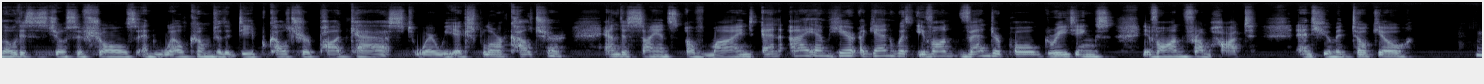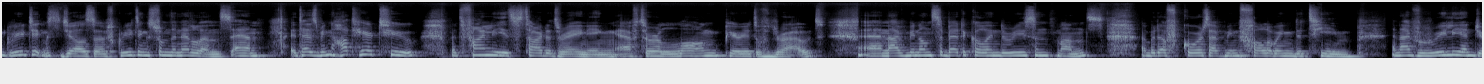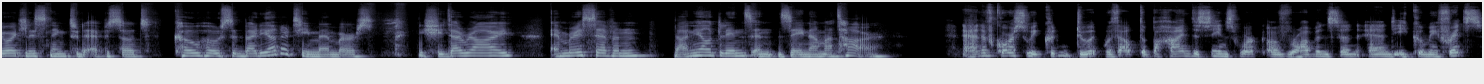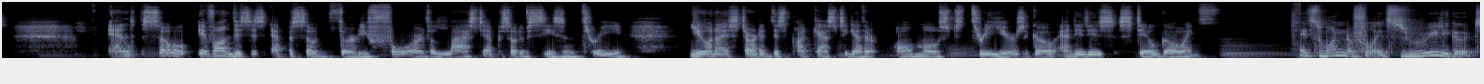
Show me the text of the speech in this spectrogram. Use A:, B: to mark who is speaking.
A: Hello, this is Joseph Shaules, and welcome to the Deep Culture Podcast, where we explore culture and the science of mind. And I am here again with Yvonne Vanderpoel. Greetings, Yvonne from hot and humid Tokyo.
B: Greetings, Joseph. Greetings from the Netherlands. And it has been hot here too, but finally it started raining after a long period of drought. And I've been on sabbatical in the recent months, but of course I've been following the team. And I've really enjoyed listening to the episode co-hosted by the other team members, Ishita Rai, Emre Seven, Daniel Glintz, and Zena Matar.
A: And of course, we couldn't do it without the behind the scenes work of Robinson and Ikumi Fritz. And so, Yvonne, this is episode 34, the last episode of season three. You and I started this podcast together almost three years ago, and it is still going.
B: It's wonderful. It's really good.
